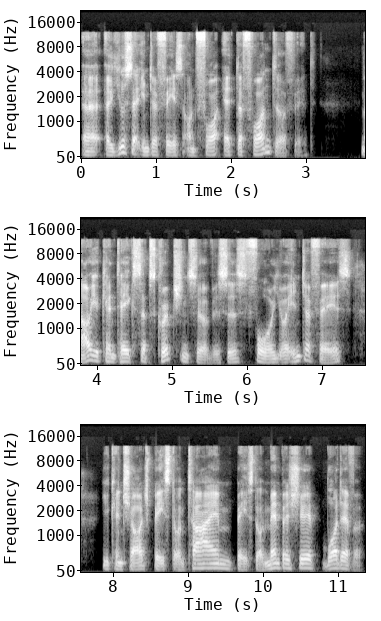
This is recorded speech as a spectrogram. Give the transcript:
a, a user interface on for, at the front of it. Now you can take subscription services for your interface. You can charge based on time, based on membership, whatever.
